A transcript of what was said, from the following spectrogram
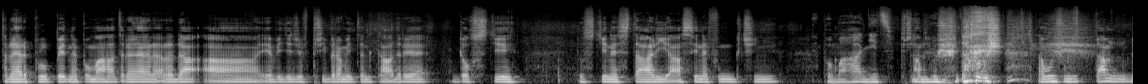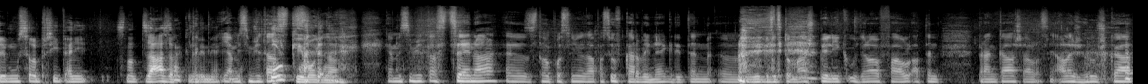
trenér Pulpit, nepomáhá trenér Rada a je vidět, že v Příbrami ten kádr je dosti, dosti nestálý a asi nefunkční pomáhá nic přijít. Tam už, tam už, tam už tam by musel přijít ani snad zázrak, nevím jak. Já myslím, že ta Půlky možná. já myslím, že ta scéna eh, z toho posledního zápasu v Karvine, kdy, ten, eh, kdy Tomáš Pilík udělal faul a ten brankář a vlastně Aleš Hruška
